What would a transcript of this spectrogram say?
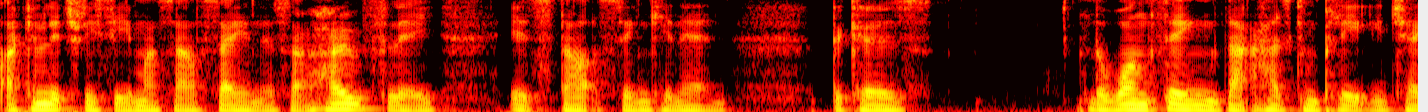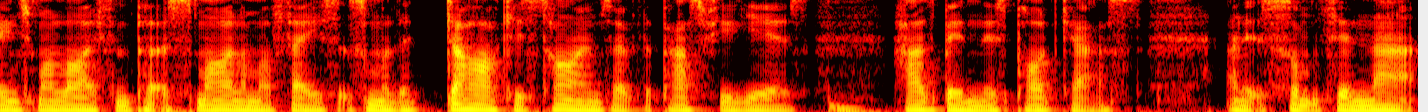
I can literally see myself saying this. So hopefully it starts sinking in because the one thing that has completely changed my life and put a smile on my face at some of the darkest times over the past few years has been this podcast and it's something that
